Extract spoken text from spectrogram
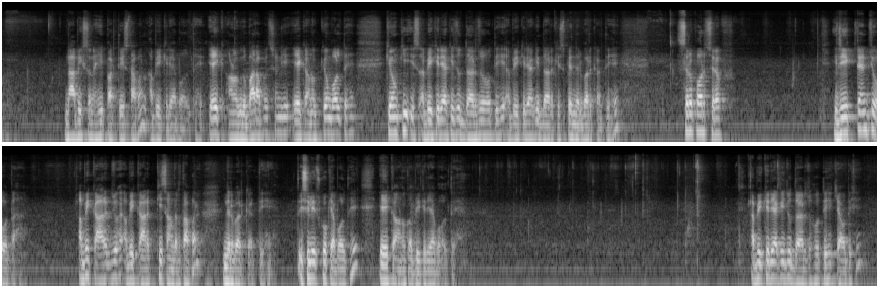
नाभिक से नहीं, प्रतिस्थापन अभिक्रिया बोलते हैं। एक अणु दोबारा क्वेश्चन ये एक अणु क्यों बोलते हैं? क्योंकि इस अभिक्रिया की जो दर जो होती है, अभिक्रिया की दर किस पे निर्भर करती है? सिर्फ़ और सिर्फ़ रिएक्टेंट जो होता है, अभिकारक जो है, अभिकारक की सांद्रता पर निर्भर करती है। तो इसलिए इसको क्या बोलते हैं? एक अणु अभिक्रिया बोलते हैं। अभिक्रिया की जो दर जो होती है, क्या होती है?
